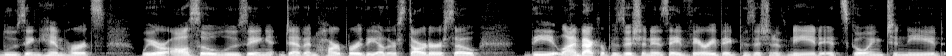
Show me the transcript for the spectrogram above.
losing him hurts. We are also losing Devin Harper, the other starter. So the linebacker position is a very big position of need. It's going to need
